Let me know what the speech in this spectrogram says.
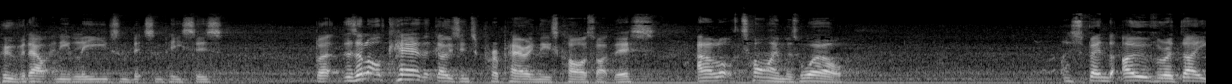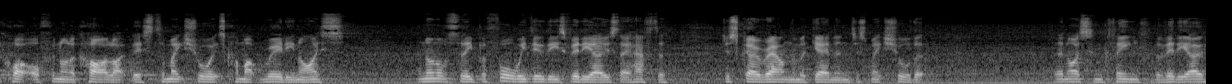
hoovered out any leaves and bits and pieces. But there's a lot of care that goes into preparing these cars like this and a lot of time as well. I spend over a day quite often on a car like this to make sure it's come up really nice. And then obviously before we do these videos, they have to just go around them again and just make sure that they're nice and clean for the video.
